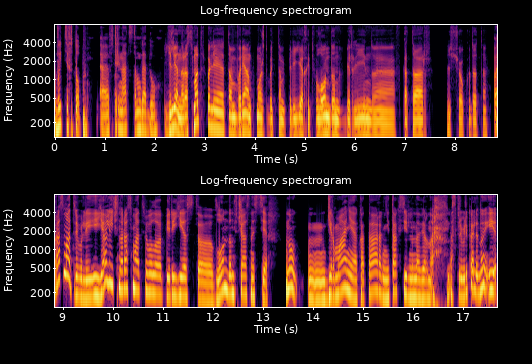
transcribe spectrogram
выйти в топ э, в 2013 году. Елена, рассматривали там вариант, может быть, там переехать в Лондон, в Берлин, э, в Катар? еще куда-то? Рассматривали, и я лично рассматривала переезд э, в Лондон, в частности. Ну, Германия, Катар не так сильно, наверное, нас привлекали. Ну и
